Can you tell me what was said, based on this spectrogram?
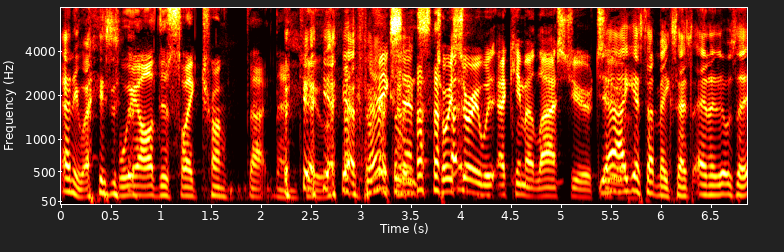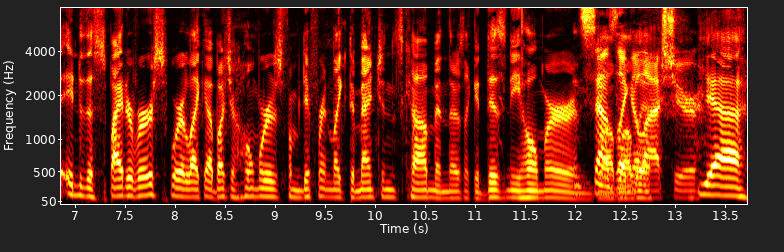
Anyways, We all disliked Trump back then too. yeah, That makes sense. Toy Story was, that came out last year too. Yeah, I guess that makes sense. And it was a, into the Spider Verse where like a bunch of Homers from different like dimensions come, and there's like a Disney Homer. And It sounds blah, like blah, a blah. last year. Yeah,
